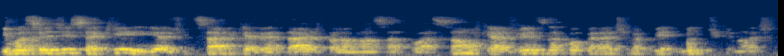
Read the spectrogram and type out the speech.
E você disse aqui, e a gente sabe que é verdade pela nossa atuação, que às vezes a cooperativa permite que nós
